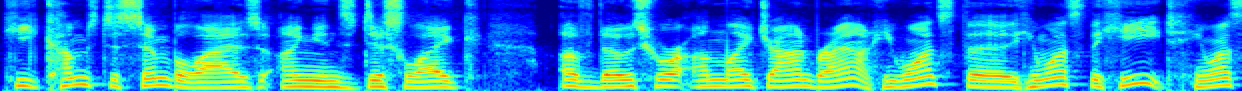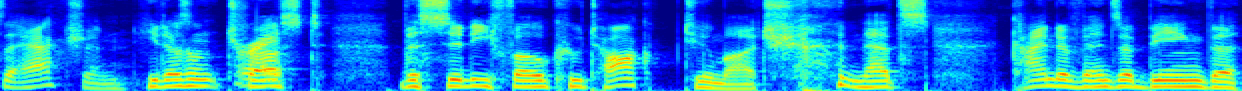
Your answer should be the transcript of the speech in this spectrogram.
he comes to symbolize Onion's dislike of those who are unlike John Brown. He wants the he wants the heat. He wants the action. He doesn't trust the city folk who talk too much, and that's kind of ends up being the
